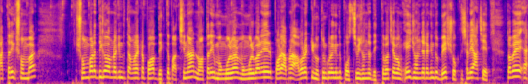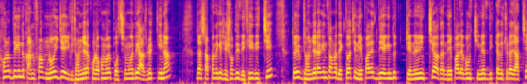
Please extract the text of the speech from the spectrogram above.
আট তারিখ সোমবার সোমবারের দিকেও আমরা কিন্তু তেমন একটা প্রভাব দেখতে পাচ্ছি না। ন তারিখ মঙ্গলবার, মঙ্গলবারের পরে আমরা আবারও একটি নতুন করে কিন্তু পশ্চিমী ঝঞ্ঝা দেখতে পাচ্ছি এবং এই ঝঞ্ঝাটা কিন্তু বেশ শক্তিশালী আছে। তবে এখন অবধি কিন্তু কনফার্ম নই যে এই ঝঞ্ঝাটা কোনোরকমভাবে পশ্চিমবঙ্গের দিকে আসবে কি না জাস্ট আপনাদেরকে শেষ অবধি দেখিয়ে দিচ্ছি। তো এই ঝঞ্ঝাটা কিন্তু আমরা দেখতে পাচ্ছি নেপালের দিকে কিন্তু টেনে নিচ্ছে, অর্থাৎ নেপাল এবং চীনের দিকটা কিছুটা যাচ্ছে।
